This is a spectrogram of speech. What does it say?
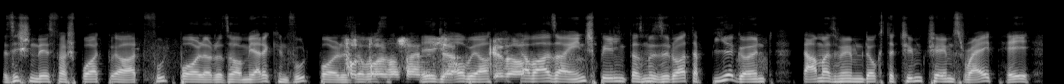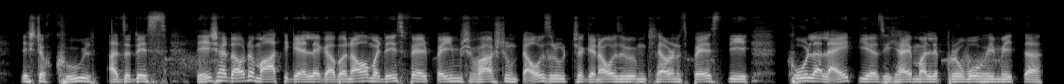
was ist denn das für Sportart? Football oder so, American Football oder Football sowas. wahrscheinlich. Ich glaube, ja. Genau. Da war so ein Endspiel, dass man sich dort ein Bier gönnt. Damals mit dem Dr. Jim James Wright. Hey, das ist doch cool. Also das, das ist halt Automatik, ehrlich. Aber noch einmal, das fällt bei ihm schon fast unter Ausrutscher. Genauso wie beim Clarence Best, die Cola Light, die er sich einmal pro Woche mit der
